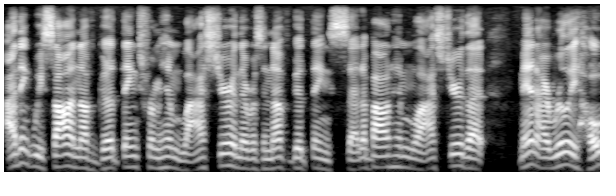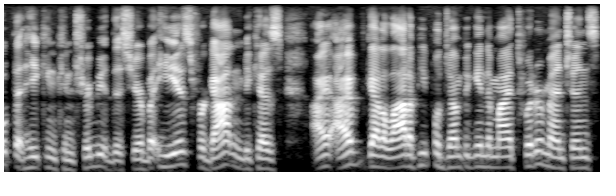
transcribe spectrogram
I think we saw enough good things from him last year, and there was enough good things said about him last year that man, I really hope that he can contribute this year. But he is forgotten because I, I've got a lot of people jumping into my Twitter mentions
